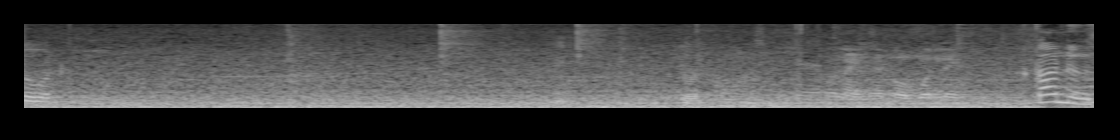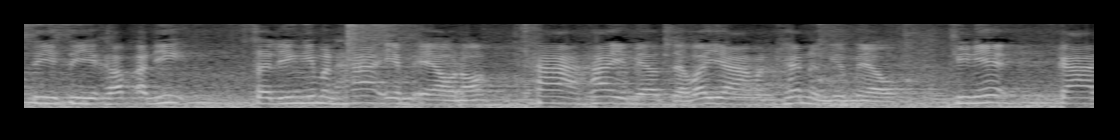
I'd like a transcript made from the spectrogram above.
ดูดเท่าไหร่ครับโอ้หมดเลย ก็1 cc ครับ อันนี้ไซลิงนี้มัน 5 ml เนาะ5 5 ml แต่ว่ายามันแค่ 1 ml ทีนี้การ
